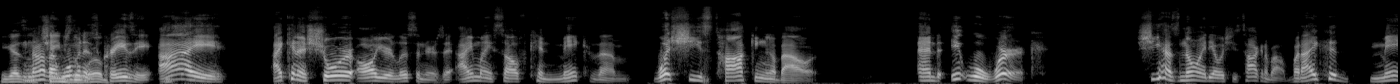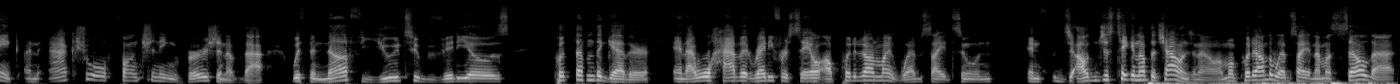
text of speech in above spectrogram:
You guys will No, that woman is crazy. I I can assure all your listeners that I myself can make them what she's talking about, and it will work. She has no idea what she's talking about, but I could make an actual functioning version of that with enough YouTube videos, put them together, and I will have it ready for sale. I'll put it on my website soon. And I'm just taking up the challenge now. I'm gonna put it on the website and I'm gonna sell that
